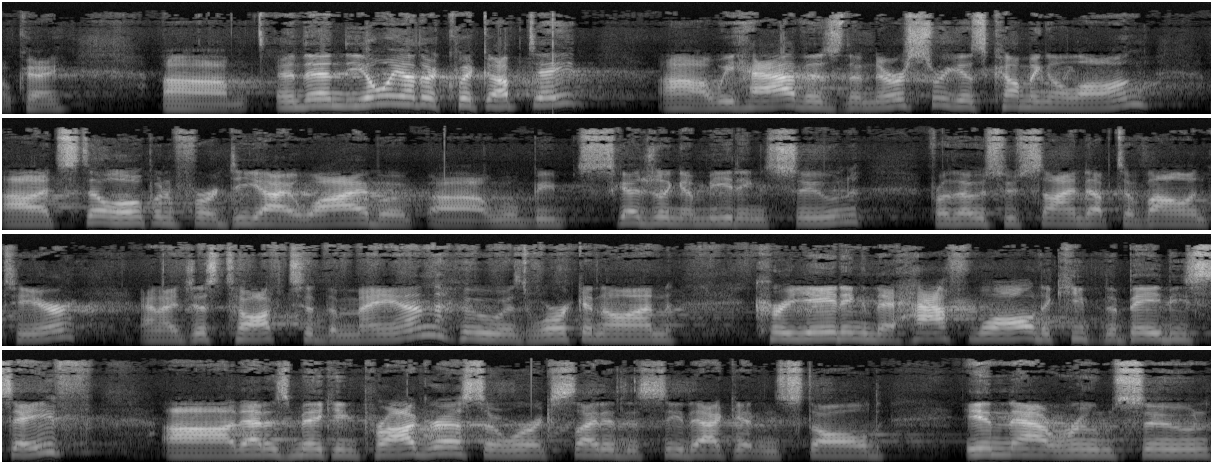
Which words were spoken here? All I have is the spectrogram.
okay? Um, and then the only other quick update uh, we have is the nursery is coming along. Uh, it's still open for DIY, but uh, we'll be scheduling a meeting soon for those who signed up to volunteer. And I just talked to the man who is working on creating the half wall to keep the babies safe. Uh, that is making progress, so we're excited to see that get installed in that room soon.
